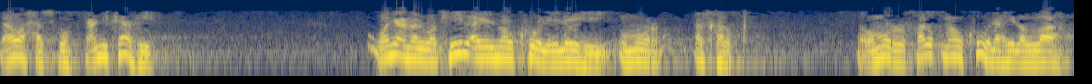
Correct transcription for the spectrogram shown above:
فهو حسبه يعني كافيه ونعم الوكيل أي الموكول إليه أمور الخلق. فأمور الخلق موكولة إلى الله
